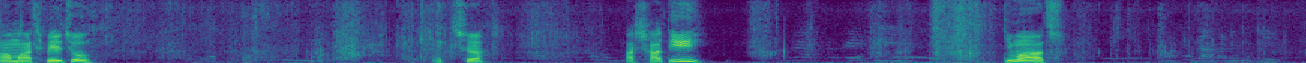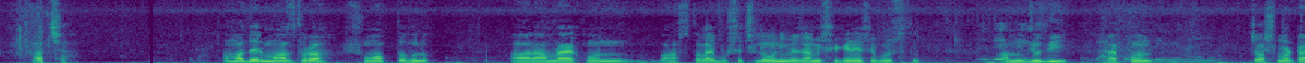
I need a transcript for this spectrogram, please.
মা মাছ পেয়েছ? আচ্ছা। আর সাথী? কি মাছ? আচ্ছা। আমাদের মাছ ধরা সমাপ্ত হলো। আর আমরা এখন বাঁশতলায় বসেছিল অনিমেষ, আমি সেখানে এসে বসছি। আমি যদি এখন চশমাটা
